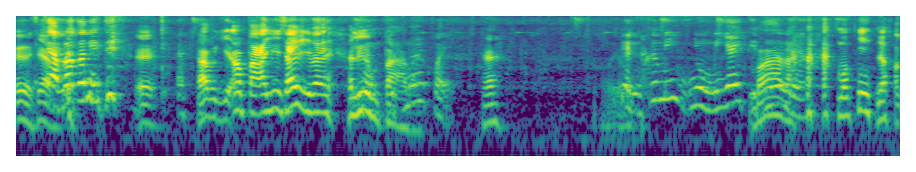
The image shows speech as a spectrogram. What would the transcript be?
เออแซ่แซ่บบแล้วตัวนี้ติเออถามเมื่อกี้เอาปลาอยู่ใส่ไปลืมปลามืบ่อข่อยฮะเป็นคือมียุ่งมีใยติดบ้ามือล่ะเลยบ่มีดอก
